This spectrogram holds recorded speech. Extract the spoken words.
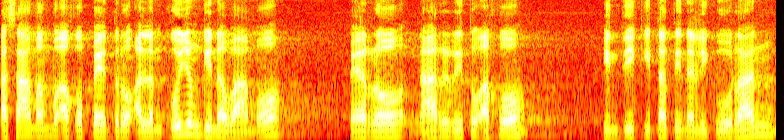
Kasama mo ako, Pedro. Alam ko yung ginawa mo, pero naririto ako. Hindi kita tinalikuran.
